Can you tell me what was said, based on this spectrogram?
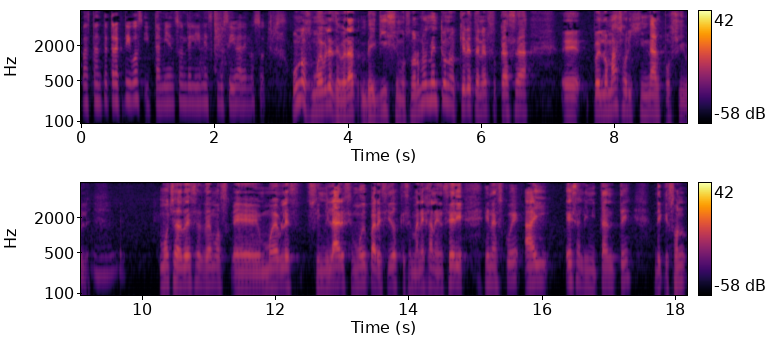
bastante atractivos y también son de línea exclusiva de nosotros. Unos muebles de verdad bellísimos. Normalmente uno quiere tener su casa eh, pues lo más original posible muchas veces vemos eh, muebles similares y muy parecidos que se manejan en serie. En Ascue hay esa limitante de que son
